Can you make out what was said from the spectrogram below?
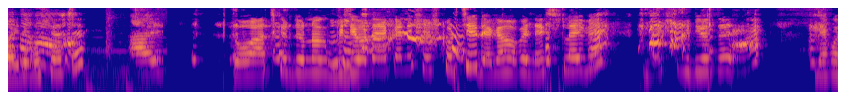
বাইরে বসে আছে। আর তো আজকের জন্য ভিডিওটা এখানে শেষ করছি, দেখা হবে নেক্সট লাইভে নেক্সট ভিডিওতে দেখো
